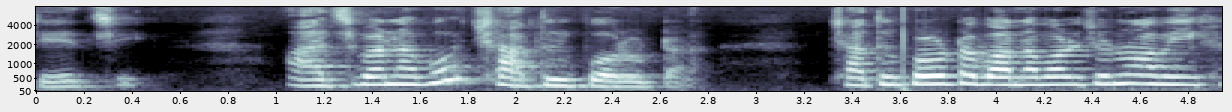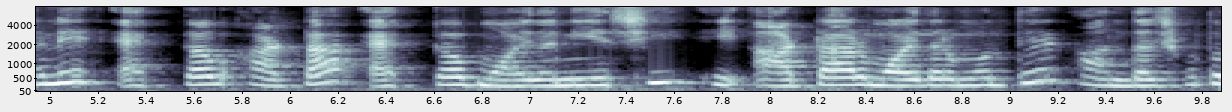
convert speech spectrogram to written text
চেয়েছি। আজ বানাবো ছাতুর পরোটা। ছাতুর পরোটা বানাবার জন্য আমি এখানে এক কাপ আটা, এক কাপ ময়দা নিয়েছি। এই আটা আর ময়দার মধ্যে আন্দাজ মতো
